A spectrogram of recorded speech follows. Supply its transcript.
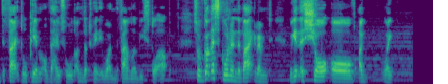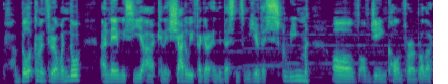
de facto parent of the household under 21, the family will be split up. So we've got this going in the background. We get this shot of a like a bullet coming through a window, and then we see a kind of shadowy figure in the distance, and we hear this scream of of Jane calling for her brother,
